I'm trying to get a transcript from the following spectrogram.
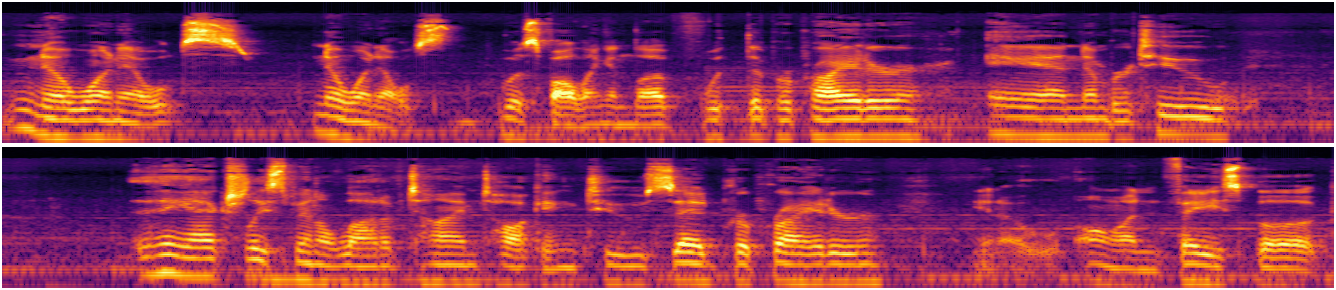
no one else, no one else was falling in love with the proprietor, and number two, they actually spent a lot of time talking to said proprietor you know, on Facebook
